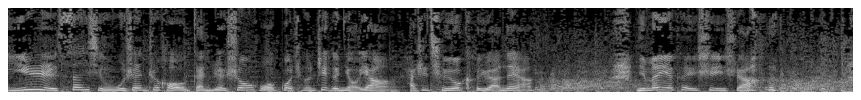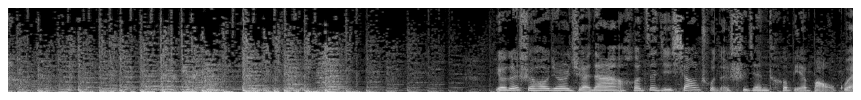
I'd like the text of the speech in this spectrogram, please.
一日三省吾身之后，感觉生活过成这个鸟样，还是情有可原的呀。你们也可以试一试啊。有的时候就是觉得啊，和自己相处的时间特别宝贵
